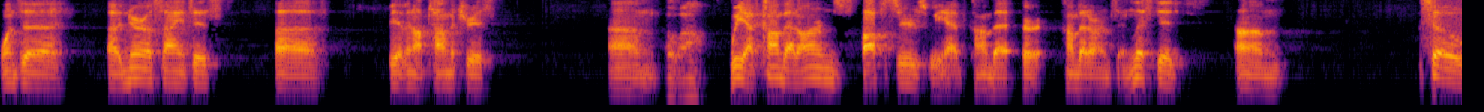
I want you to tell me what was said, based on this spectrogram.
one's a, a neuroscientist uh, we have an optometrist um, Oh wow. we have combat arms officers we have combat or combat arms enlisted um, so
